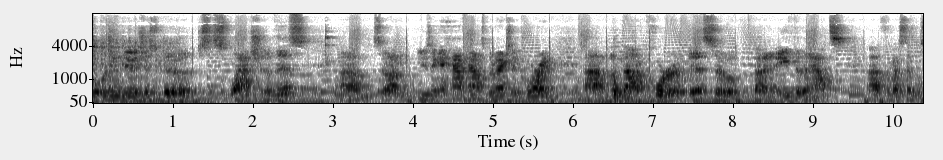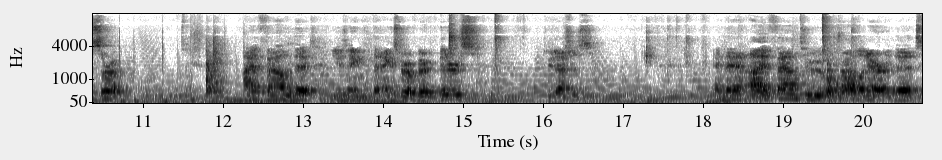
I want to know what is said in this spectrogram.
what we're going to do is just a bit of a just a splash of this. Um, so I'm using a half ounce, but I'm actually pouring um, about a quarter of this, so about an eighth of an ounce uh, for my simple syrup. I have found that using the Angostura bitters, two dashes, and then I have found through trial and error that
